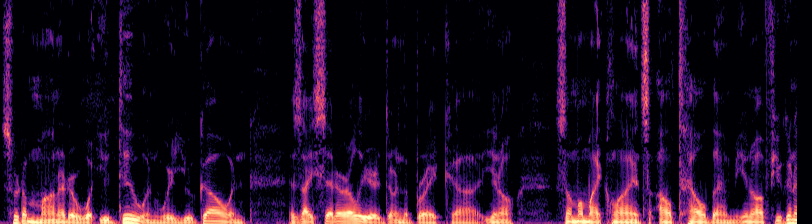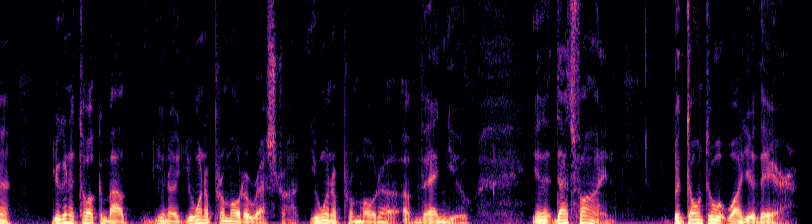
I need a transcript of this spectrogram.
sort of monitor what you do and where you go. And as I said earlier during the break, uh, you know, some of my clients, I'll tell them, you know, if you're gonna you're gonna talk about, you know, you want to promote a restaurant, you want to promote a, a venue, you know, that's fine, but don't do it while you're there.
